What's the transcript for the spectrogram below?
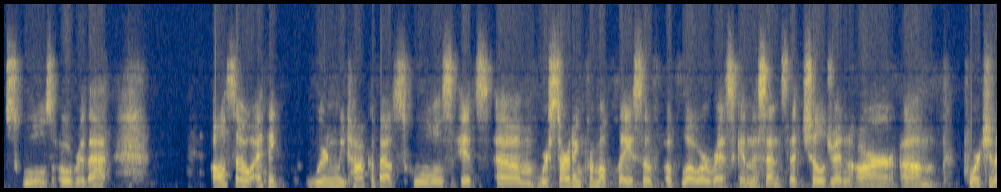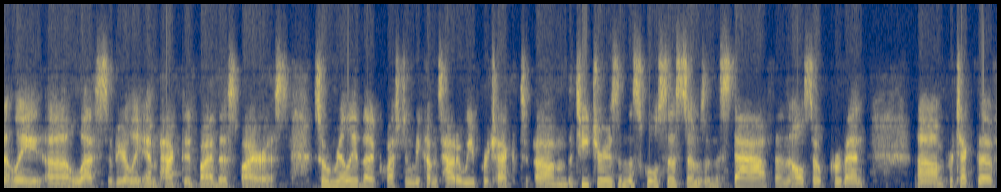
schools over that. Also, I think when we talk about schools, it's um, we're starting from a place of, of, lower risk in the sense that children are um, fortunately uh, less severely impacted by this virus. So really, the question becomes how do we protect um, the teachers in the school systems and the staff, and also prevent um, protect the,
